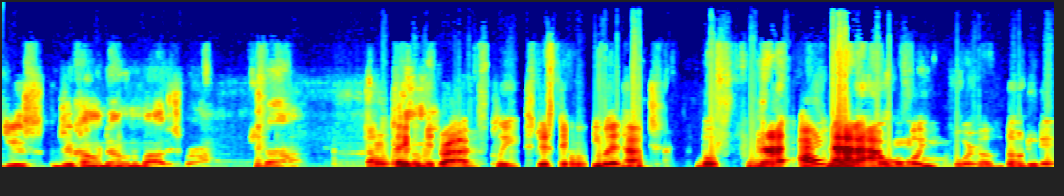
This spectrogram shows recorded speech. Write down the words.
just just calm down on the mileage, bro. Down. Don't take him to drive, please. Just stay when you at the house. But not I not an cannot. hour before you work. Don't do that.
